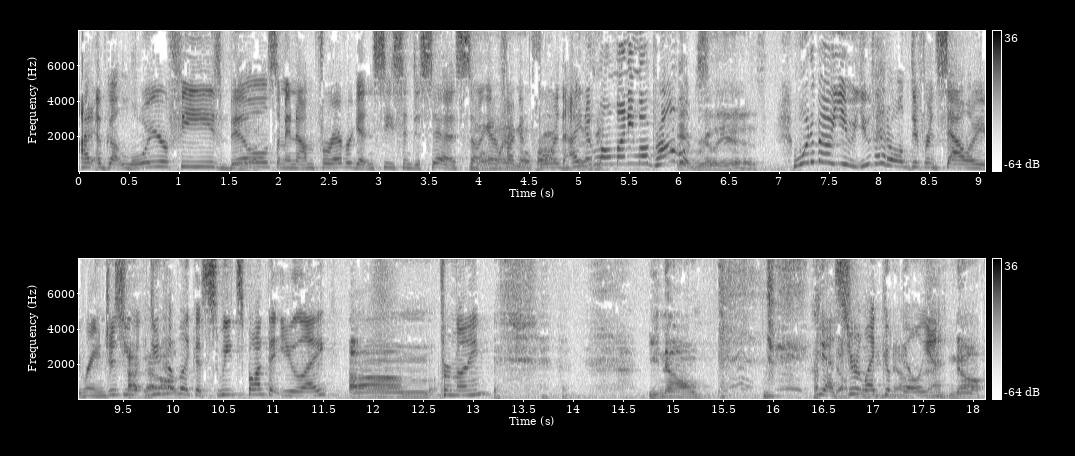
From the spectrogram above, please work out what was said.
I, I've got lawyer fees, bills. Yeah. I mean, I'm forever getting cease and desist. So More I got to fucking afford that. I problems, know more money, more problems. It really is. What about you? You've had all different salary ranges. You, do you have like a sweet spot that you like Um, for money? you know. Yes, you're really like a know. million. No,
